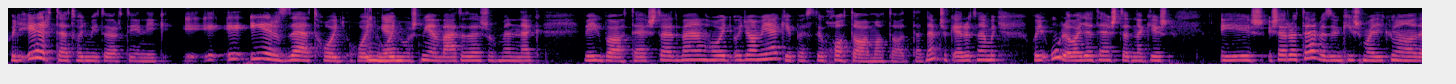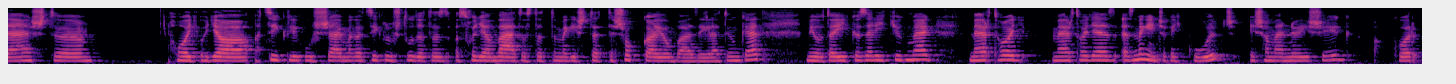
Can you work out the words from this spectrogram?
hogy érted, hogy mi történik, é- érzed, hogy, hogy, hogy most milyen változások mennek végbe a testedben, hogy, hogy valami elképesztő hatalmat ad. Tehát nem csak erőt, hanem hogy, hogy ura vagy a testednek, és, és, és erről tervezünk is majd egy külön adást, hogy, hogy a, a ciklikusság, meg a ciklus tudat az, az hogyan változtatta meg, és tette sokkal jobbá az életünket, mióta így közelítjük meg, mert hogy, mert hogy ez, ez megint csak egy kulcs, és ha már nőiség, akkor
